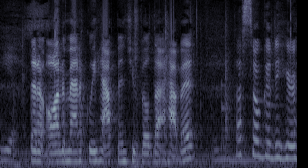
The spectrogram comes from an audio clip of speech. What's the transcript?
Yes. That it automatically happens, you build that habit? That's so good to hear,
